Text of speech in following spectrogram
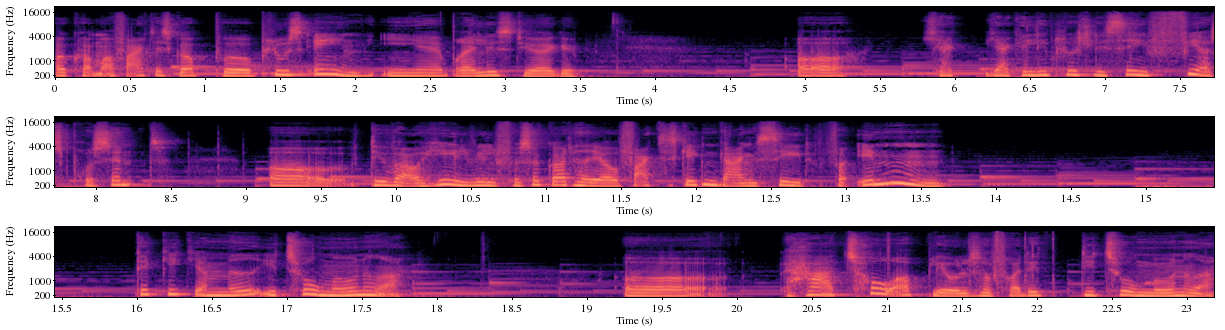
og kommer faktisk op på plus 1 i øh, brillestyrke. Og jeg, jeg kan lige pludselig se 80 procent. Og det var jo helt vildt, for så godt havde jeg jo faktisk ikke engang set for inden. Det gik jeg med i to måneder. Og har to oplevelser fra de, de to måneder.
